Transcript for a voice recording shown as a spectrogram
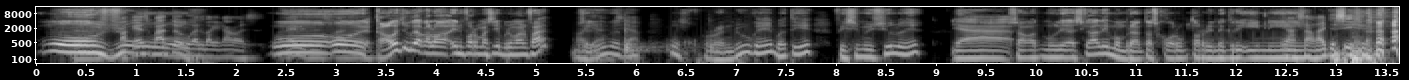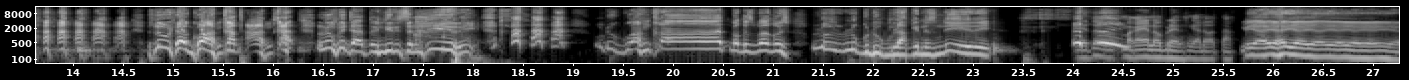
Wow, Nah, pakai sepatu bukan pakai kaos. Oh, oh, kau juga kalau informasinya bermanfaat Oh bisa iya, juga. tuh. siap. Uh, keren juga ya berarti ya visi misi lo ya. Ya, Sangat mulia sekali memberantas koruptor di negeri ini. ngasal aja sih. Lu udah gua angkat-angkat, lu ngejatuhin diri sendiri. udah gua angkat, bagus-bagus. Lu lu gedug belakin sendiri. itu makanya no brands nggak ada otak. Iya iya iya iya iya iya iya.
